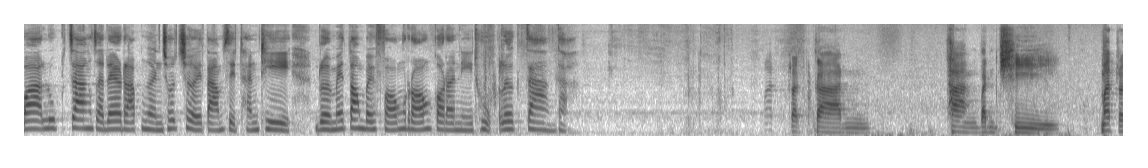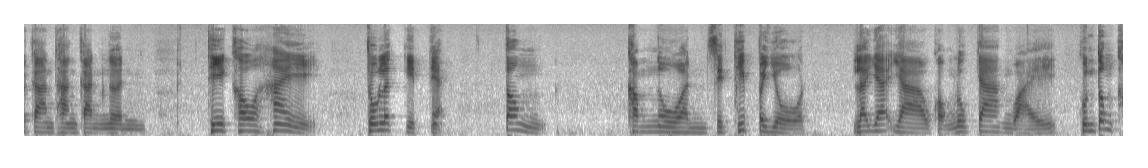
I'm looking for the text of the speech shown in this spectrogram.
ว่าลูกจ้างจะได้รับเงินชดเชยตามสิทธิทันที โดยไม่ต้องไปฟ้องร้องกรณีถูกเลิกจ้างค่ะ มาตรการทางบัญชี มาตรการทางการเงิน ที่เขาให้ธุรกิจเนี่ยต้องคำนวณสิทธิประโยชน์ ระยะยาวของลูกจ้างไว้ คุณต้องค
